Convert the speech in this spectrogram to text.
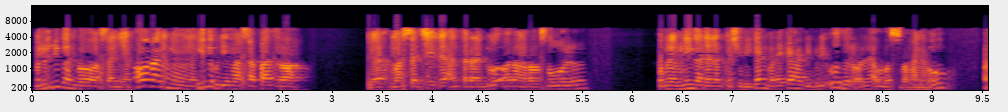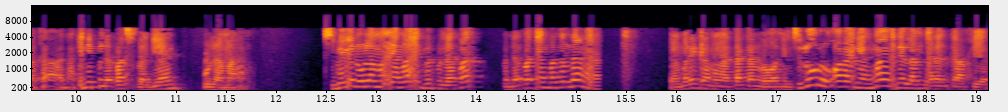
menunjukkan bahwasanya orang yang hidup di masa patrah, ya masa jeda antara dua orang rasul, kemudian meninggal dalam kesyirikan, mereka diberi uzur oleh Allah Subhanahu wa taala. Ini pendapat sebagian ulama. Sebagian ulama yang lain berpendapat pendapat yang bertentangan yang mereka mengatakan bahwa seluruh orang yang mati dalam keadaan kafir,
